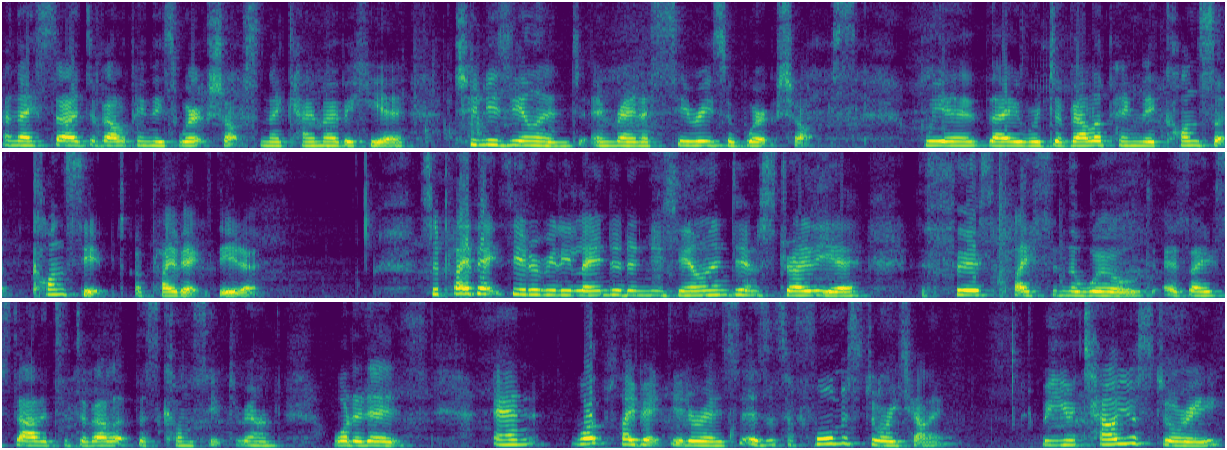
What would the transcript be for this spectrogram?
And they started developing these workshops and they came over here to New Zealand and ran a series of workshops where they were developing their concept, concept of playback theatre. So playback theatre really landed in New Zealand and Australia, the first place in the world as they started to develop this concept around what it is. And what playback theatre is, is it's a form of storytelling where you tell your story,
